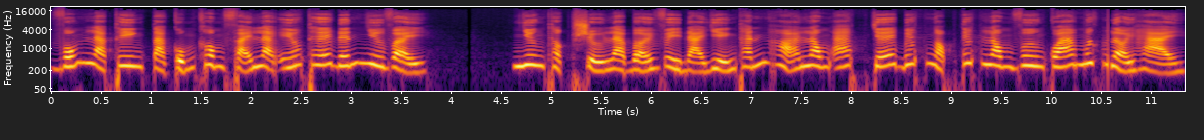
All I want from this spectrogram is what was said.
Vốn là thiên tà cũng không phải là yếu thế đến như vậy. Nhưng thật sự là bởi vì đại diện Thánh Hỏa Long áp chế biết Ngọc Tích Long Vương quá mức lợi hại.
